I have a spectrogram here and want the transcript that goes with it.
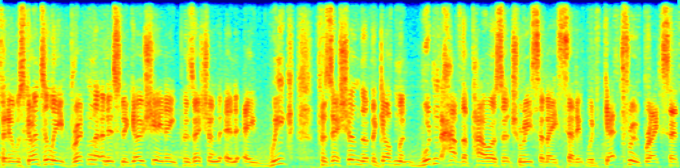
that it was going to leave Britain and its negotiating position in a weak position, that the government wouldn't have the powers that Theresa May said it would get through Brexit.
